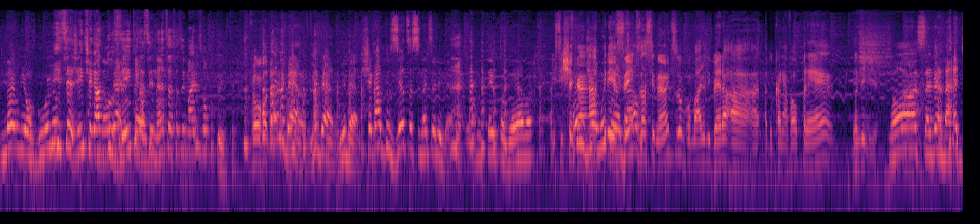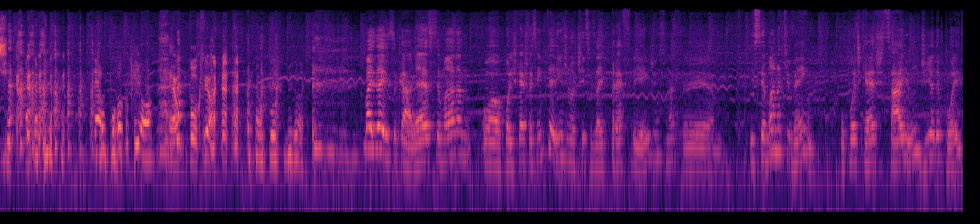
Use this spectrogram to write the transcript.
Não me orgulho. E se a gente chegar a Não me 200 arrependo. assinantes, essas imagens vão pro Twitter. Vamos rodar. Eu libero, libero, libero. Chegar a 200 assinantes eu libero. Eu não tenho problema. E se chegar um a muito 300 legal. assinantes, o, Mário libera a, a- a do carnaval pré-pandemia. Nossa, é verdade. É um pouco pior. É um pouco pior. É um pouco pior. Mas é isso, cara. Essa semana o o podcast vai ser inteirinho de notícias aí pré-free agents, né? É, E semana que vem o podcast sai um dia depois,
